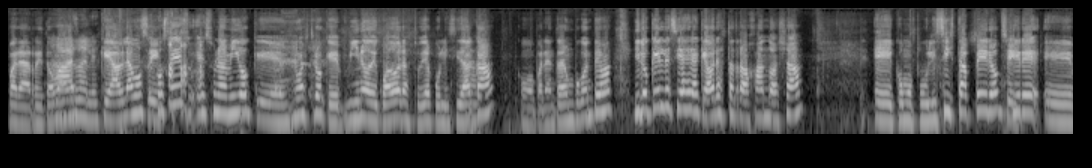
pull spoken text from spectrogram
para retomar. Que hablamos. Sí. José es, es un amigo que nuestro que vino de Ecuador a estudiar publicidad Ah. acá, como para entrar un poco en tema. Y lo que él decía era que ahora está trabajando allá eh, como publicista, pero Sí. quiere. eh,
